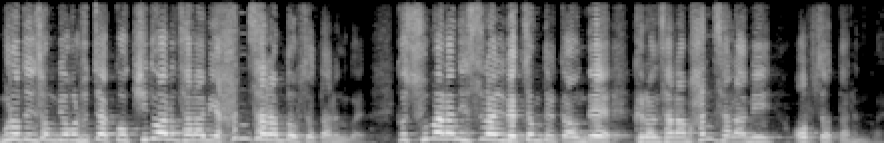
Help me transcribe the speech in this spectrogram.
무너진 성벽을 붙잡고 기도하는 사람이 한 사람도 없었다는 거예요. 그 수많은 이스라엘 백성들 가운데 그런 사람 한 사람이 없었다는 거예요.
